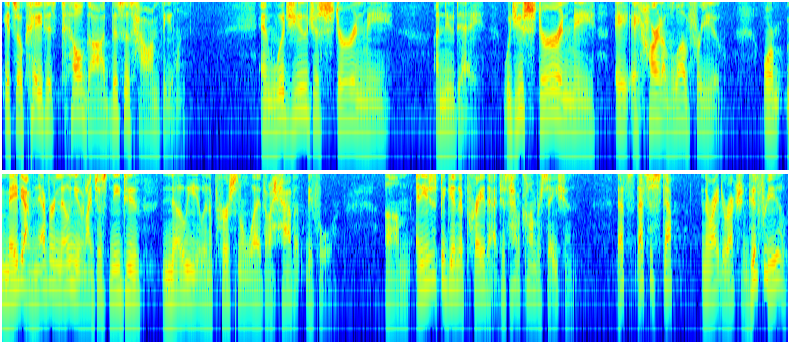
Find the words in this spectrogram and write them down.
It's okay to tell God, this is how I'm feeling. And would you just stir in me a new day? Would you stir in me a, a heart of love for you? Or maybe I've never known you and I just need to know you in a personal way that I haven't before. Um, and you just begin to pray that, just have a conversation. That's, that's a step in the right direction. Good for you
